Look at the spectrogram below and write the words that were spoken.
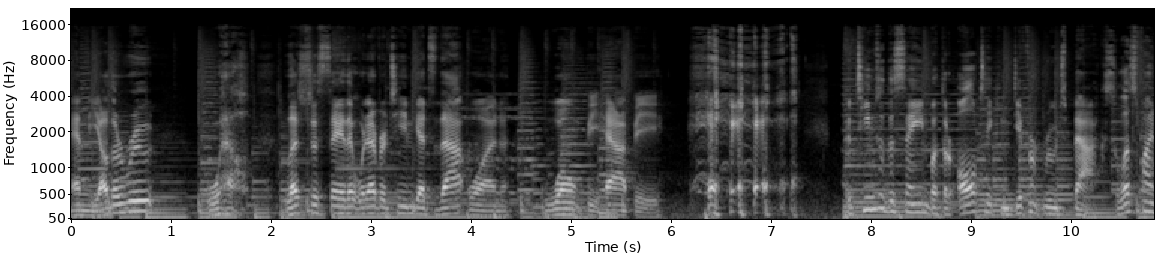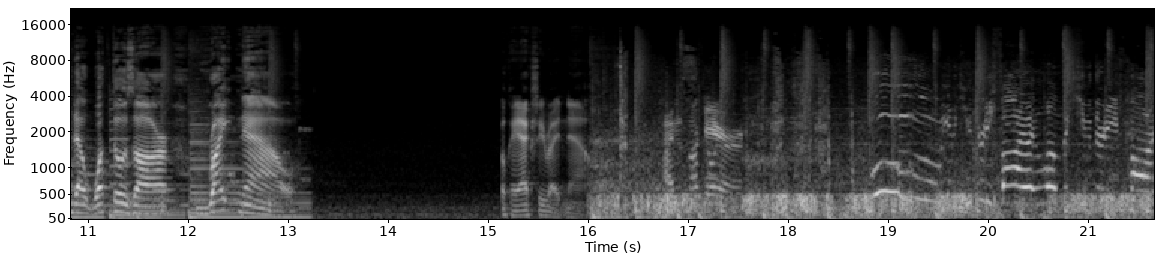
And the other route? Well, let's just say that whatever team gets that one won't be happy. The teams are the same, but they're all taking different routes back. So let's find out what those are right now. Okay, actually, right now. I'm scared. Ooh, we got a Q35. I love the Q35.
